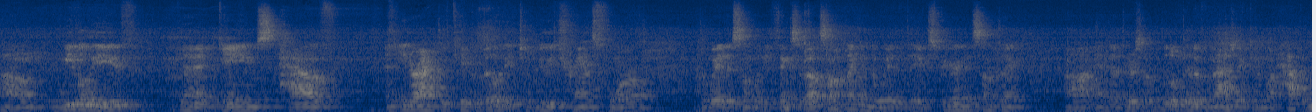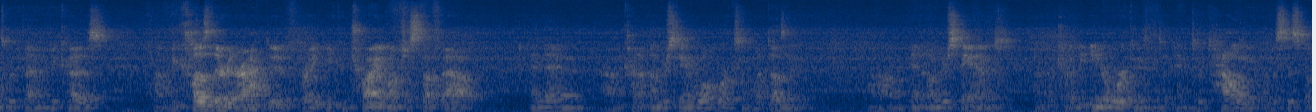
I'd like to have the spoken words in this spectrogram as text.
um, we believe that games have an interactive capability to really transform the way that somebody thinks about something and the way that they experience something, uh, and that there's a little bit of magic in what happens with them because uh, because they're interactive, right? You can try a bunch of stuff out and then uh, kind of understand what works and what doesn't, um, and understand kind of the inner workings and totality of a system.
